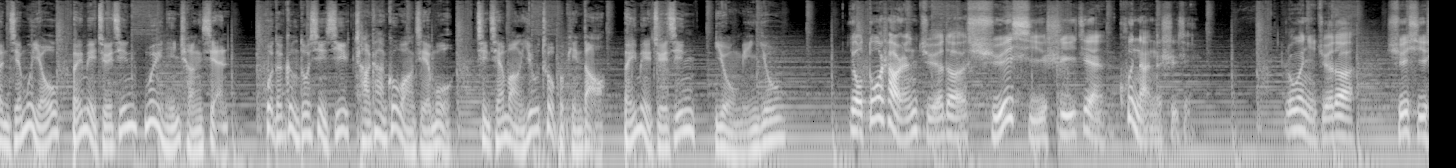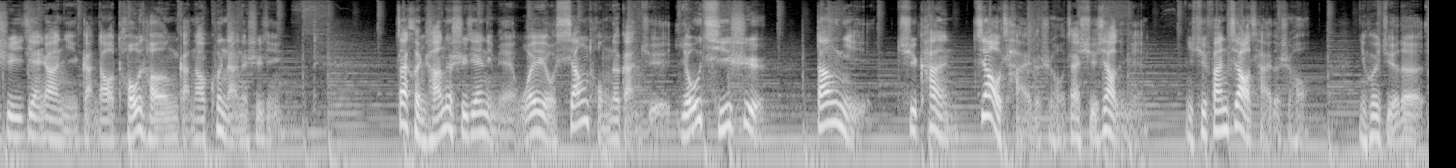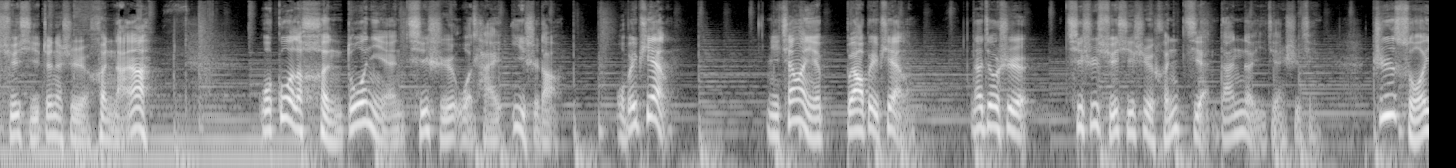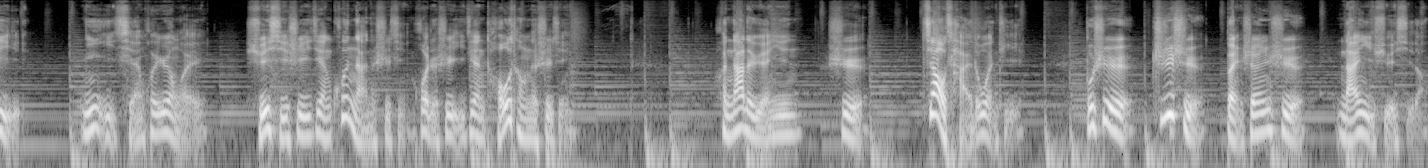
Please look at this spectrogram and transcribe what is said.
本节目由北美掘金为您呈现。获得更多信息，查看过往节目，请前往 YouTube 频道“北美掘金”永明优。有多少人觉得学习是一件困难的事情？如果你觉得学习是一件让你感到头疼、感到困难的事情，在很长的时间里面，我也有相同的感觉。尤其是当你去看教材的时候，在学校里面，你去翻教材的时候，你会觉得学习真的是很难啊。我过了很多年，其实我才意识到，我被骗了。你千万也不要被骗了，那就是其实学习是很简单的一件事情。之所以你以前会认为学习是一件困难的事情，或者是一件头疼的事情，很大的原因是教材的问题，不是知识本身是难以学习的，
